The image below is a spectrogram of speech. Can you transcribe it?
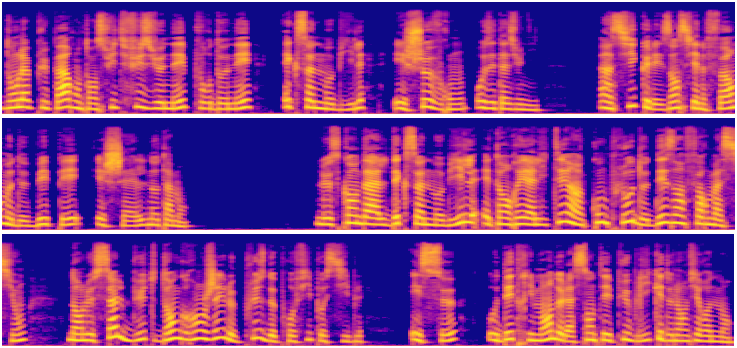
dont la plupart ont ensuite fusionné pour donner ExxonMobil et Chevron aux États-Unis, ainsi que les anciennes formes de BP et Shell notamment. Le scandale d'ExxonMobil est en réalité un complot de désinformation dans le seul but d'engranger le plus de profits possible, et ce, au détriment de la santé publique et de l'environnement.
